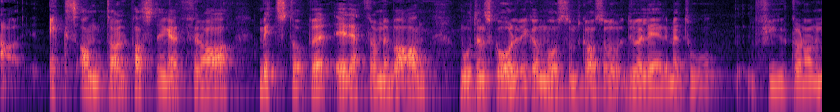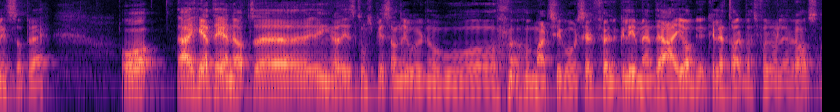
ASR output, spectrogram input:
ja, x antall pasninger fra midtstopper rett fram i banen mot en Skålevik og Moss som skal også duellere med to fyrtårnende midtstoppere. Og Jeg er helt enig i at uh, ingen av de to spissene gjorde noe god match i går, selvfølgelig, men det er jaggu ikke lette arbeidsforhold heller, altså.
